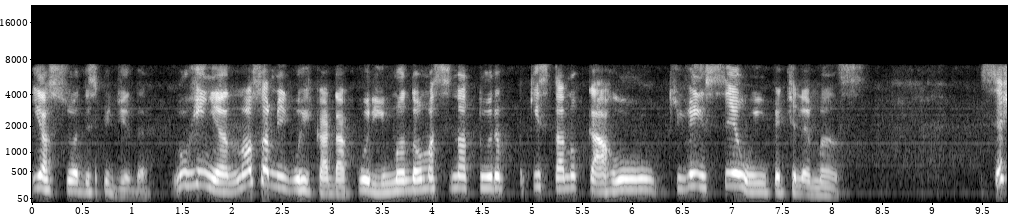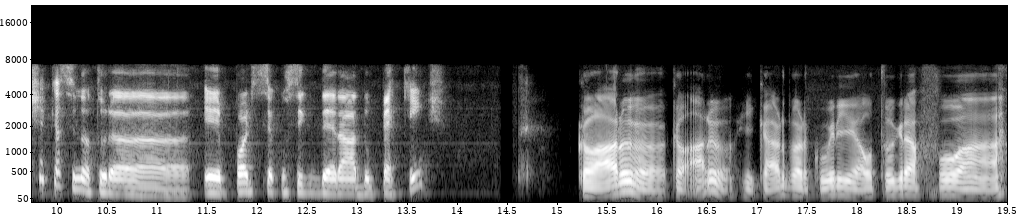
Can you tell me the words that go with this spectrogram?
e a sua despedida. Lurinha, nosso amigo Ricardo Acuri mandou uma assinatura que está no carro que venceu em Petit Le Mans. Você acha que a assinatura pode ser considerado pé quente? Claro, claro. Ricardo Arcuri autografou a,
